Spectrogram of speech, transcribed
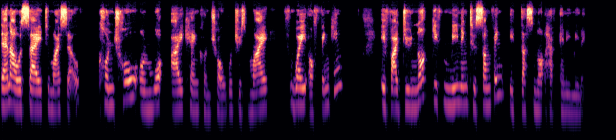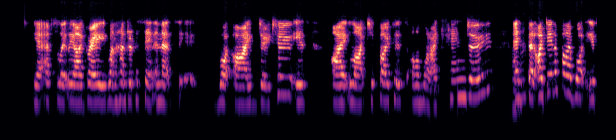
then I would say to myself, control on what I can control, which is my way of thinking. If I do not give meaning to something, it does not have any meaning. Yeah, absolutely. I agree 100%. And that's what I do too is I like to focus on what I can do mm-hmm. and but identify what is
